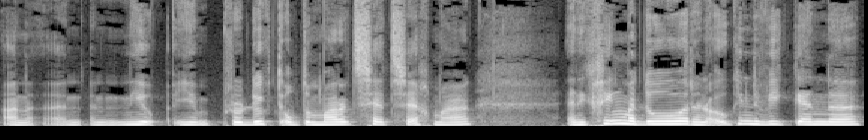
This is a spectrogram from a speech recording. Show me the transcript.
aan, een, een nieuw je product op de markt zet, zeg maar. En ik ging maar door en ook in de weekenden.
